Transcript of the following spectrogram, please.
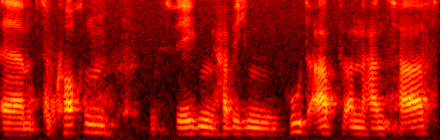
ähm, zu kochen Deswegen habe ich einen Hut ab an Hans Haas,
